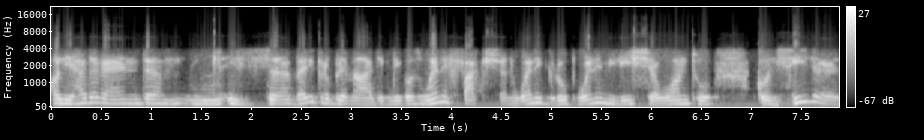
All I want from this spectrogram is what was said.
on the other hand, um, is uh, very problematic because when a faction, when a group, when a militia want to consider,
